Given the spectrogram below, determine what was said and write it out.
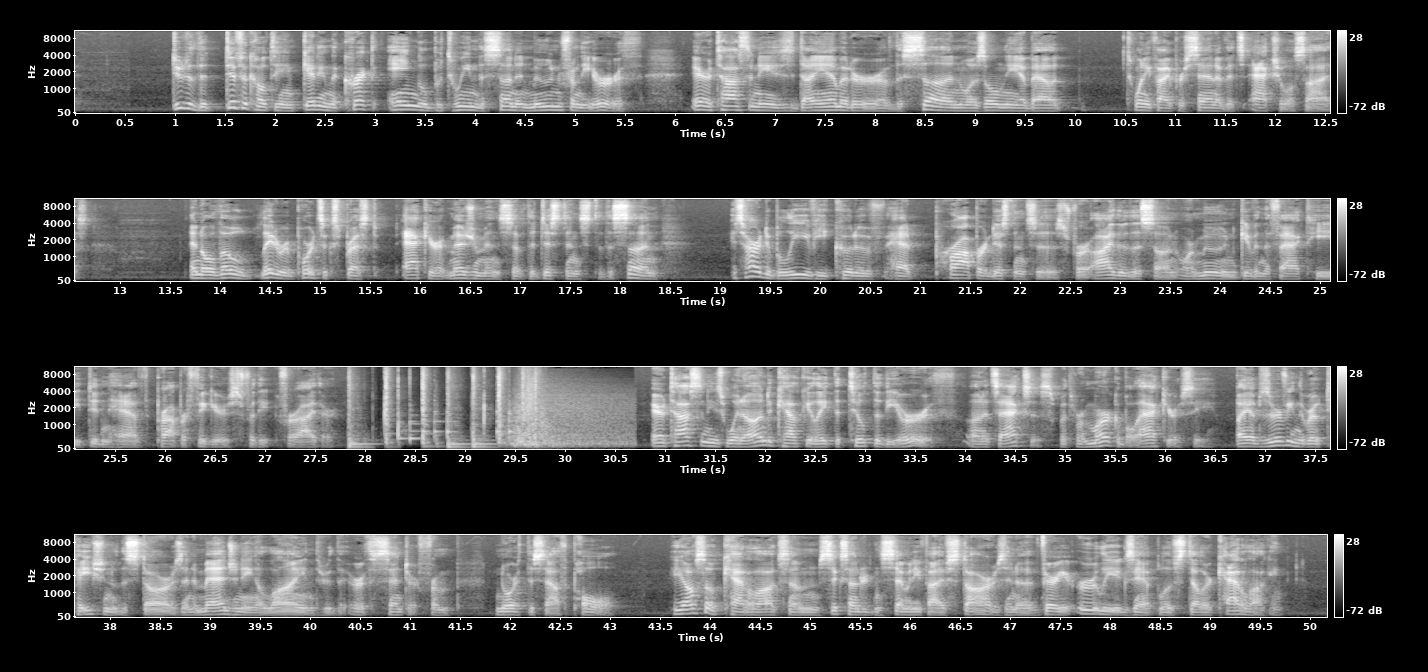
Due to the difficulty in getting the correct angle between the Sun and Moon from the Earth, Eratosthenes' diameter of the Sun was only about 25% of its actual size. And although later reports expressed accurate measurements of the distance to the Sun, it's hard to believe he could have had proper distances for either the Sun or Moon, given the fact he didn't have the proper figures for, the, for either. Eratosthenes went on to calculate the tilt of the Earth on its axis with remarkable accuracy by observing the rotation of the stars and imagining a line through the Earth's center from north to south pole. He also cataloged some 675 stars in a very early example of stellar cataloging.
